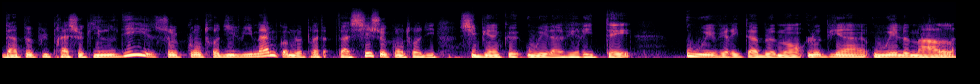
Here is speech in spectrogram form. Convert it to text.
d'un peu plus près ce qu'il dit, il se contredit lui-même, comme le préfacier se contredit. Si bien que où est la vérité? Où est véritablement le bien, où est le mal,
